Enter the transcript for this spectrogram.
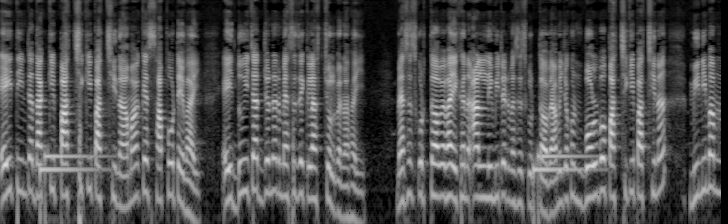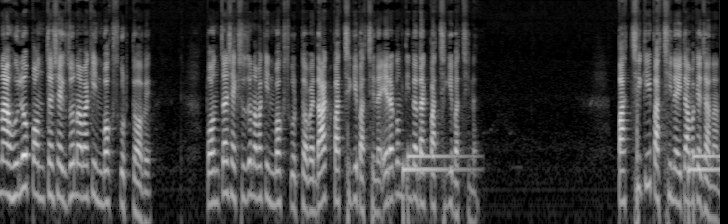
এই তিনটা দাগ কি পাচ্ছি কি পাচ্ছি না? আমাকে সাপোর্টে ভাই, এই দুই চারজনের মেসেজে ক্লাস চলবে না ভাই। মেসেজ করতে হবে ভাই, এখানে আনলিমিটেড মেসেজ করতে হবে। আমি যখন বলব পাচ্ছি কি পাচ্ছি না মিনিমাম না হইলেও পঞ্চাশ একজন আমাকে ইনবক্স করতে হবে। পঞ্চাশ, একশো জন আমাকে ইনবক্স করতে হবে। দাগ পাচ্ছি কি পাচ্ছি না? এরকম তিনটা দাগ পাচ্ছি কি পাচ্ছি না? পাচ্ছি কি পাচ্ছি না, এটা আমাকে জানান।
